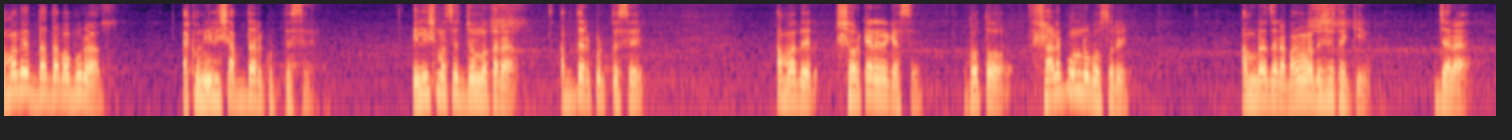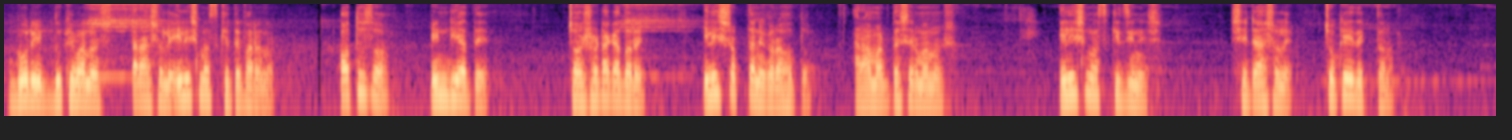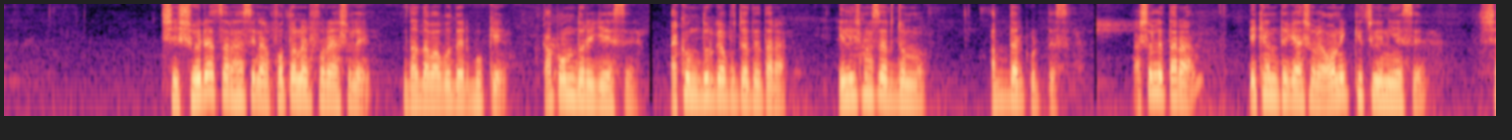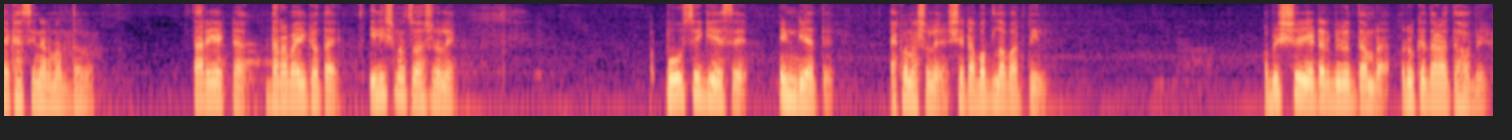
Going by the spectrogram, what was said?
আমাদের দাদা বাবুরা এখন ইলিশ আবদার করতেছে। ইলিশ মাছের জন্য তারা আবদার করতেছে আমাদের সরকারের কাছে। গত সাড়ে পনেরো বছরে আমরা যারা বাংলাদেশে থাকি, যারা গরিব, দুঃখী মানুষ, তারা আসলে ইলিশ মাছ খেতে পারে না। অথচ ইন্ডিয়াতে ছয়শো টাকা দরে ইলিশ রপ্তানি করা হতো। আর আমার দেশের মানুষ ইলিশ মাছ কী জিনিস, সেটা আসলে চোখেই দেখতো না। সেই স্বৈরাচার হাসিনার পতনের পরে আসলে দাদাবাবুদের বুকে কাপন ধরে গিয়েছে। এখন দুর্গাপূজাতে তারা ইলিশ মাছের জন্য আবদার করতেছে। আসলে তারা এখান থেকে আসলে অনেক কিছুই নিয়েছে শেখ হাসিনার মাধ্যমে। তারই একটা ধারাবাহিকতায় ইলিশ মাছও আসলে পৌঁছে গিয়েছে ইন্ডিয়াতে। এখন আসলে সেটা বদলাবার দিন। অবশ্যই এটার বিরুদ্ধে আমরা রুখে দাঁড়াতে হবে।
